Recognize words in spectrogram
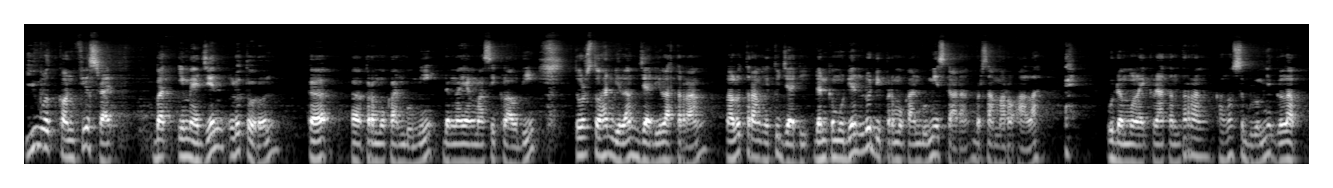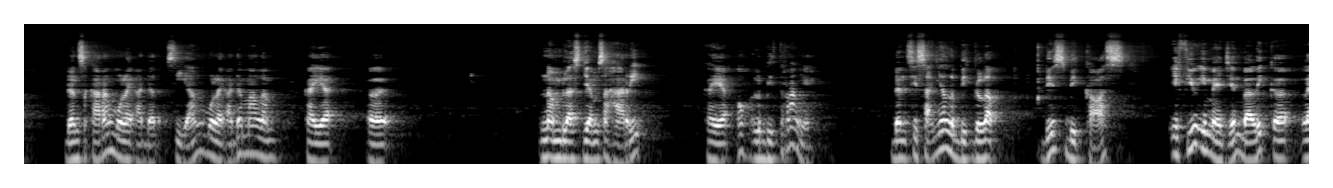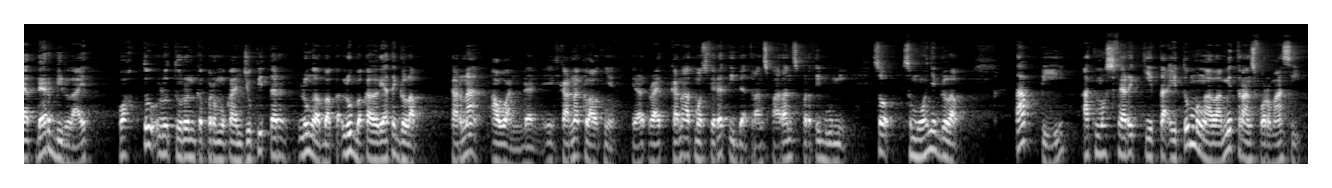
You would confuse, right? But imagine lu turun ke uh, permukaan bumi dengan yang masih cloudy. Terus Tuhan bilang jadilah terang, lalu terang itu jadi. Dan kemudian lu di permukaan bumi sekarang bersama Roh Allah, udah mulai kelihatan terang kalau sebelumnya gelap. Dan sekarang mulai ada siang, mulai ada malam. Kayak eh, 16 jam sehari kayak oh lebih terang ya. Dan sisanya lebih gelap. This because if you imagine balik ke let there be light waktu lu turun ke permukaan Jupiter, lu nggak bakal lu bakal lihatnya gelap karena awan dan eh, karena cloudnya, ya right? Karena atmosfernya tidak transparan seperti bumi. So semuanya gelap. Tapi atmosferik kita itu mengalami transformasi.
